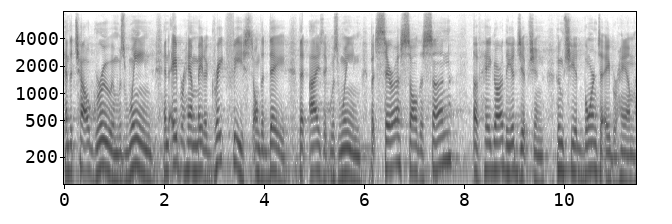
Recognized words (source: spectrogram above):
And the child grew and was weaned. And Abraham made a great feast on the day that Isaac was weaned. But Sarah saw the son of Hagar the Egyptian, whom she had borne to Abraham,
